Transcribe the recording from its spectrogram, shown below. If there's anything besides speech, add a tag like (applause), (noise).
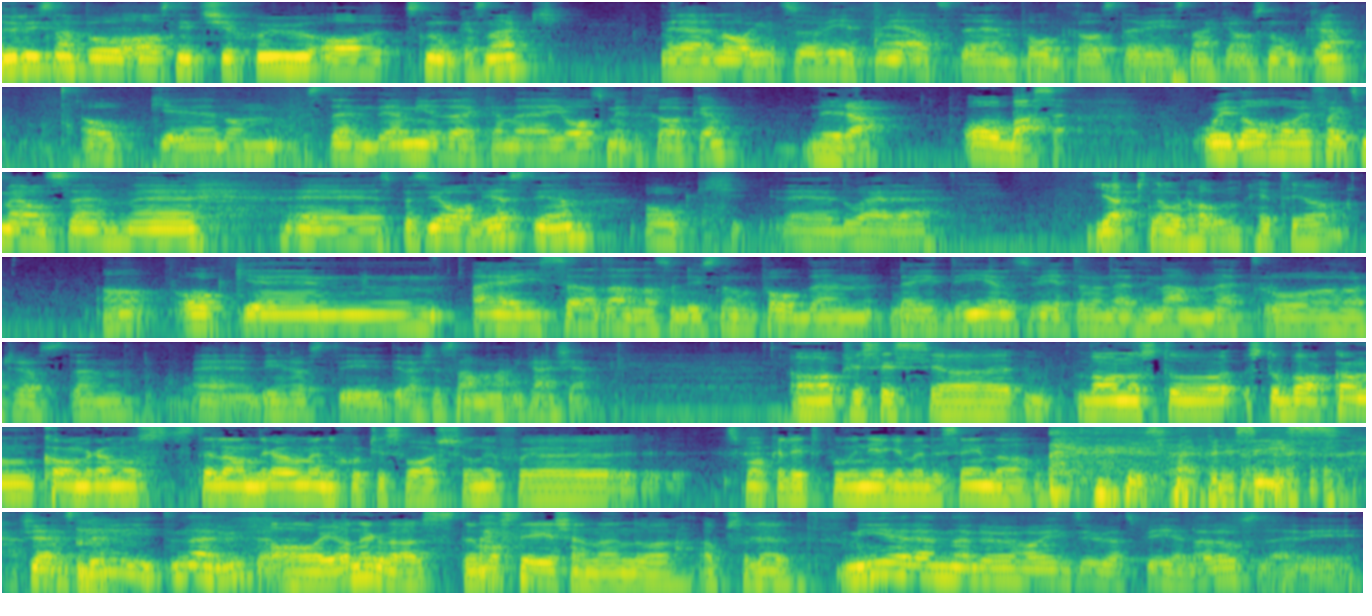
Du lyssnar på avsnitt 27 av Snokasnack. Med det här laget så vet ni att det är en podcast där vi snackar om snoka. Och eh, de ständiga medverkande är jag som heter Sjöka. Myra. Och Basse. Och idag har vi faktiskt med oss en eh, eh, specialgäst igen. Och eh, då är det... Jack Nordholm heter jag. Ja, och eh, jag gissar att alla som lyssnar på podden lär ju dels veta vem det är till namnet och har hört rösten. Eh, din röst i diverse sammanhang kanske. Ja, precis. Jag är van att stå, stå bakom kameran och ställa andra människor till svars. Så nu får jag smaka lite på min egen medicin då. (laughs) Precis. Känns det lite nervigt? eller? Ja, jag är nervös. Det måste jag erkänna ändå. Absolut. Mer än när du har intervjuat spelare och sådär i...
